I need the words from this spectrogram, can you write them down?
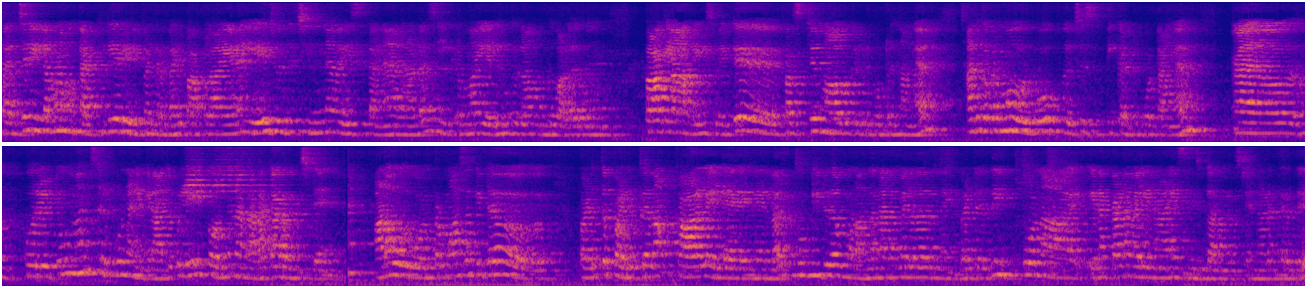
சர்ஜரி இல்லாமல் நம்ம கட்லியே ரெடி பண்ணுற மாதிரி பார்க்கலாம். ஏன்னா ஏஜ் வந்து சின்ன வயசு தானே. அதனால சீக்கிரமாக எலும்புலாம் வந்து வளரும். பார்க்கலாம் அப்படின்னு சொல்லிட்டு ஃபஸ்ட்டு மாவு கட்டு போட்டிருந்தாங்க. அதுக்கப்புறமா ஒரு ரோப் வச்சு சுற்றி கட்டு போட்டாங்க. ஒரு டூ மந்த்ஸ் இருக்கும்னு நினைக்கிறேன். அதுக்குள்ளேயே இப்போ வந்து நான் நடக்க ஆரம்பிச்சிட்டேன். ஆனால் ஒரு ஒன்றரை மாதம் கிட்ட படுத்த படுக்க தான் காலையில் என்னை எல்லாரும் தூக்கிட்டு தான் போனோம் அந்த நிலமையில தான் இருந்தேன். பட் வந்து இப்போ நான் எனக்கான வேலையை நானே செஞ்சுக்க ஆரம்பிச்சிட்டேன். நடக்கிறது.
